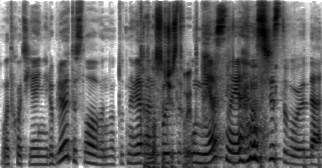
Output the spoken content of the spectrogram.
Вот хоть я и не люблю это слово, но тут, наверное, оно, оно существует. будет уместно, оно существует, да.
